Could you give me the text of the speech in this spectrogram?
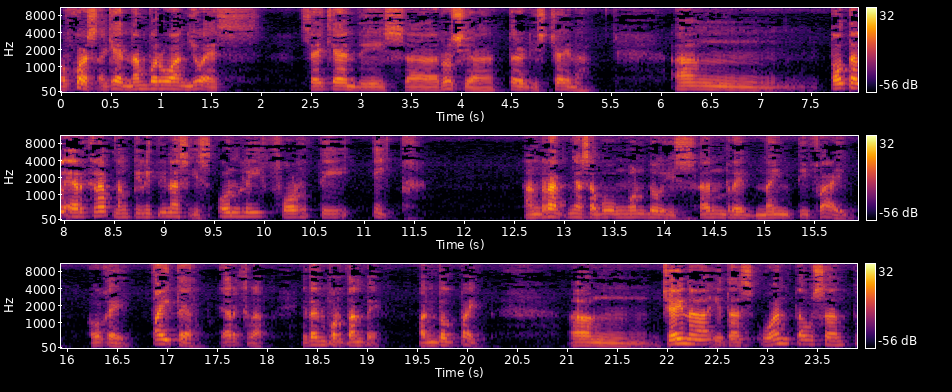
Of course, again, number 1 US, second is uh, Russia, third is China. Ang total aircraft ng Pilipinas is only 48. Ang rank niya sa buong mundo is 195. Okay, fighter aircraft. Ito importante, pang dogfight. Ang China, it has 1,207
